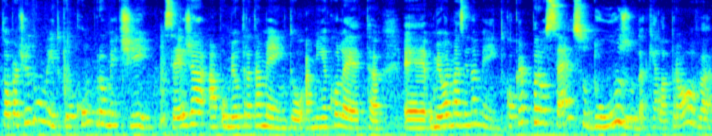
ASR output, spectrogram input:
Então, a partir do momento que eu comprometi, seja a- o meu tratamento, a minha coleta, é, o meu armazenamento, qualquer processo do uso daquela prova,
